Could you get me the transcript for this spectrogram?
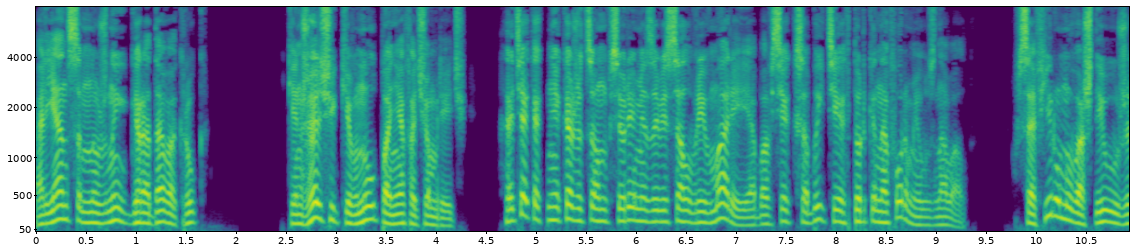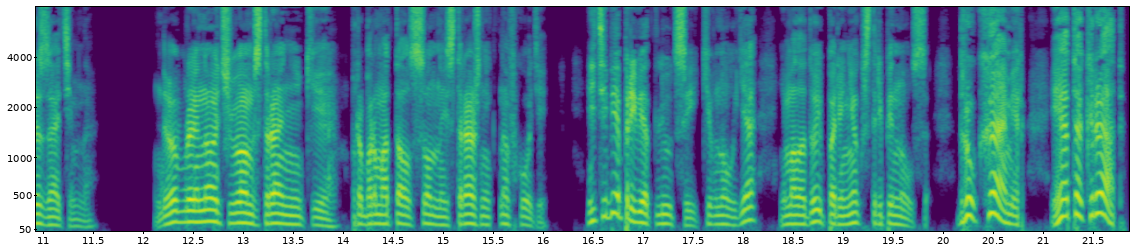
Альянсам нужны города вокруг». Кинжальщик кивнул, поняв, о чем речь. Хотя, как мне кажется, он все время зависал в Ревмаре и обо всех событиях только на форуме узнавал. В Сафиру мы вошли уже затемно. «Доброй ночи вам, странники», — пробормотал сонный стражник на входе. «И тебе привет, Люций!» — кивнул я, и молодой паренек встрепенулся. «Друг Хаммер, я так рад!»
